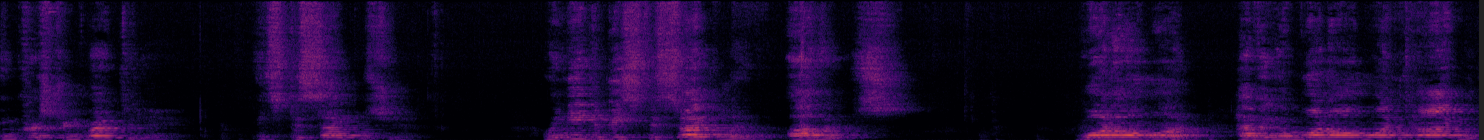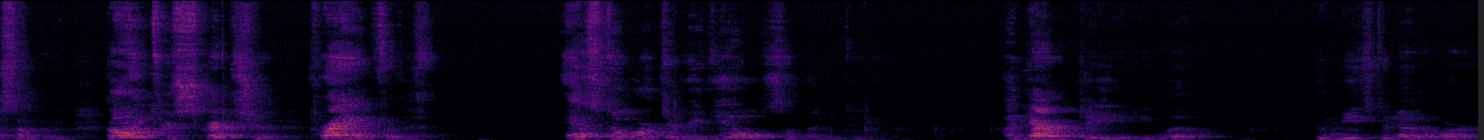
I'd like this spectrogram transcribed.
in Christian growth today. It's discipleship. We need to be discipling others one on one, having a one on one time with somebody, going through scripture, praying for them. Ask the Lord to reveal somebody to you. I guarantee you he will, who needs to know the word.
